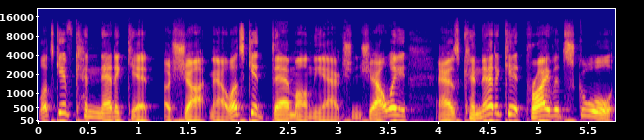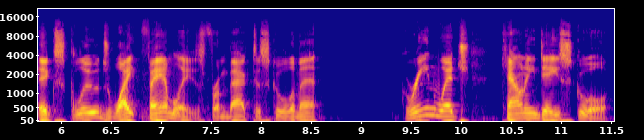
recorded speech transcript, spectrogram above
let's give Connecticut a shot now. Let's get them on the action, shall we? As Connecticut private school excludes white families from back to school event. Greenwich Country Day School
